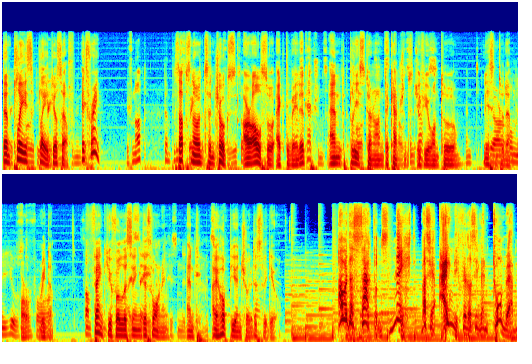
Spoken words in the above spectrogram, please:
then please play it yourself. It's free. If not, Subs, notes and the jokes are also activated and please turn on the captions if you want to listen to them or read them. Thank you for listening this warning isn't in the and I hope you enjoyed this video. Aber das sagt uns nicht, was wir eigentlich für das Event tun werden.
